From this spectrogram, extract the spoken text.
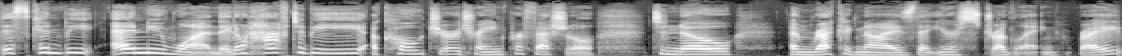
This can be anyone. They don't have to be a coach or a trained professional to know and recognize that you're struggling, right?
